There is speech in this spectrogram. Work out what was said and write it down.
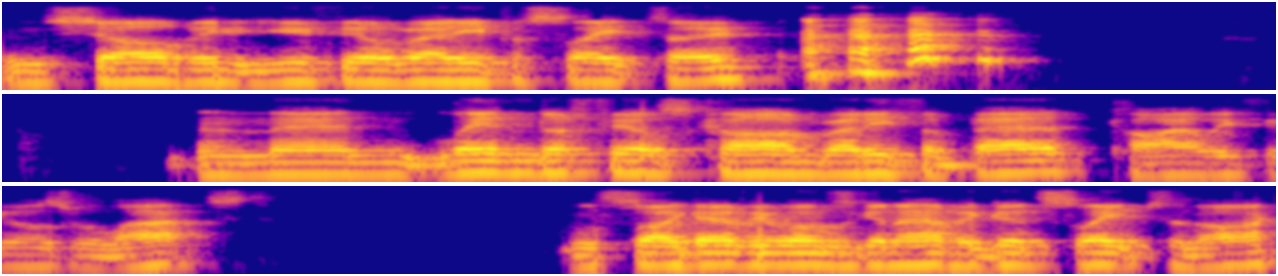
And Shelby, you feel ready for sleep too. and then Linda feels calm, ready for bed. Kylie feels relaxed. Looks like everyone's gonna have a good sleep tonight.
